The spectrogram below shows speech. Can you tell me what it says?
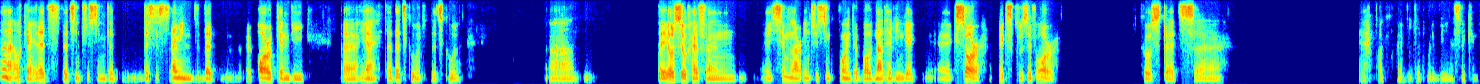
Ah, okay. That's that's interesting. That this is. I mean, that or can be. Uh, yeah, that, that's cool. That's cool. Um, they also have an a similar interesting point about not having a, a XOR exclusive OR, because that's. Uh, yeah, but maybe that will be in a second.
